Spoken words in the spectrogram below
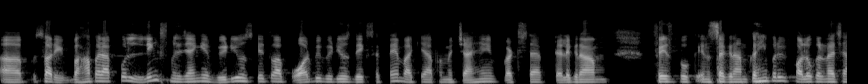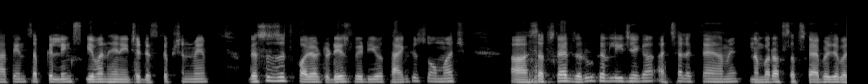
सॉरी, वहाँ पर आपको लिंक्स मिल जाएँगे वीडियोस के तो आप और भी वीडियोस देख सकते हैं। बाकी आप हमें चाहें व्हाट्सएप टेलीग्राम फेसबुक इंस्टाग्राम कहीं पर भी फॉलो करना चाहते हैं, इन सबके लिंक्स गिवन है नीचे डिस्क्रिप्शन में। This is it for your today's video thank you so much subscribe ज़रूर कर लीजिएगा। अच्छा लगता है हमें। नंबर ऑफ़ सब्सक्राइबर जब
